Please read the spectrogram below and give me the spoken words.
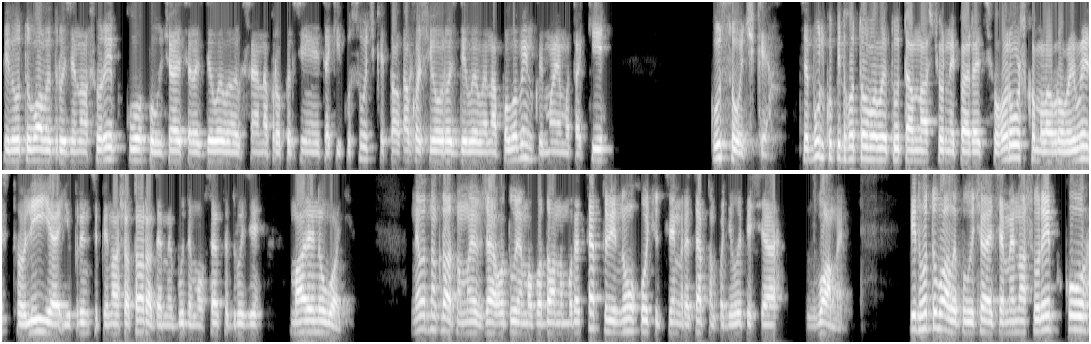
Підготували, друзі, нашу рибку. Получається, розділили все на пропорційні такі кусочки. Також його розділили на половинку і маємо такі кусочки. Цибульку підготовили. Тут у нас чорний перець горошком, лавровий лист, олія і, в принципі, наша тара, де ми будемо все це, друзі, маринувати. Неоднократно ми вже готуємо по даному рецептові, але хочу цим рецептом поділитися з вами. Підготували, виходить, ми нашу рибку.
